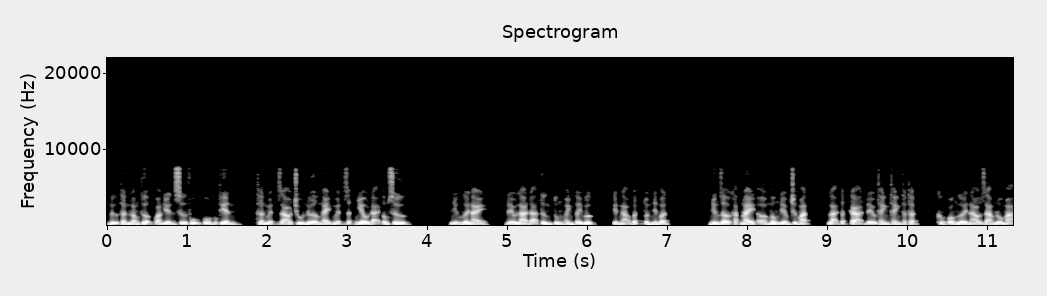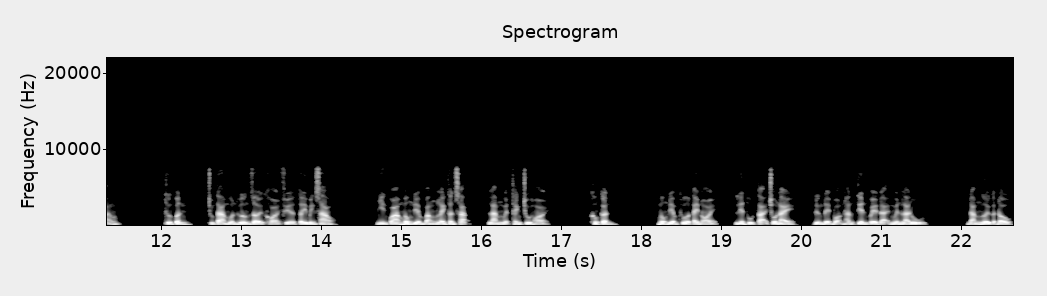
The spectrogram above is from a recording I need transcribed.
nữ thần long thượng quan yến sư phụ cổ mục tiên, thần nguyệt giáo chủ nửa ngày nguyệt rất nhiều đại tông sư. Những người này đều là đã từng tung hoành tây vực, kiệt ngạo bất tuần nhân vật. Nhưng giờ khắp này ở mông điểm trước mặt, lại tất cả đều thành thành thật thật, không có người nào dám lỗ mãng. Tướng quân, chúng ta muốn hướng rời khỏi phía tây binh sao? Nhìn qua mông điểm băng lãnh thần sắc, lam nguyệt thánh chủ hỏi. Không cần. Mông điểm thua tay nói, liên thủ tại chỗ này, đừng để bọn hắn tiên về đại nguyên là đủ. Đám người gật đầu.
